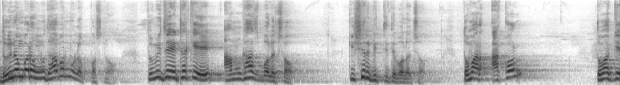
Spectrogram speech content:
দুই নম্বরে অনুধাবনমূলক প্রশ্ন, তুমি যে এটাকে আম গাছ বলেছ, কিসের ভিত্তিতে বলেছ? তোমার আকল তোমাকে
